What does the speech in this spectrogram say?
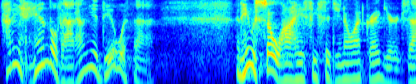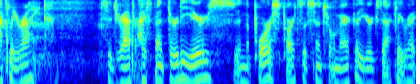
how do you handle that? How do you deal with that? And he was so wise. He said, You know what, Greg? You're exactly right. He said, I spent 30 years in the poorest parts of Central America. You're exactly right.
